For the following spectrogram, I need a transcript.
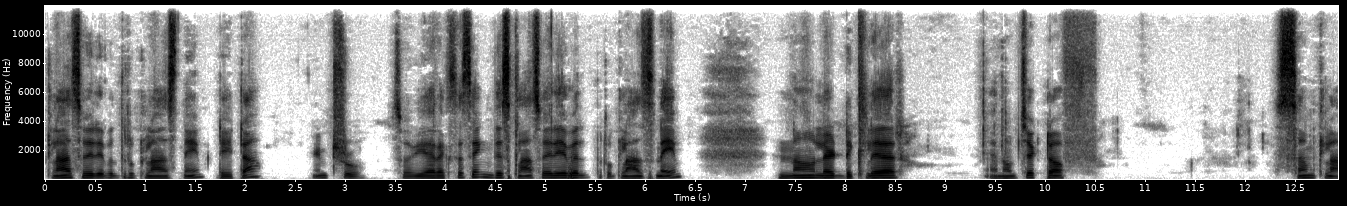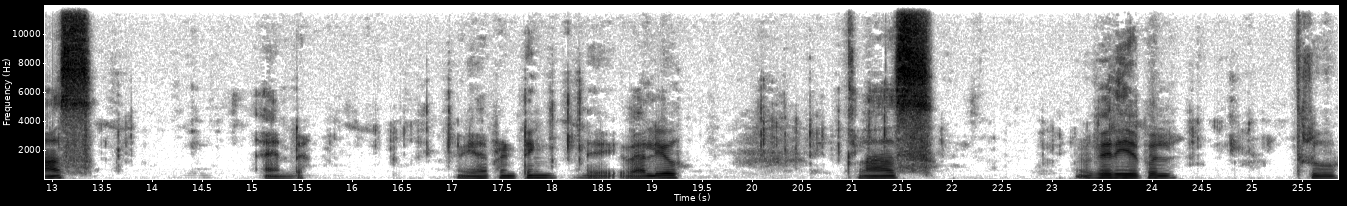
class variable through class name, data and true. So we are accessing this class variable through class name. Now let declare an object of some class and we are printing the value class variable through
